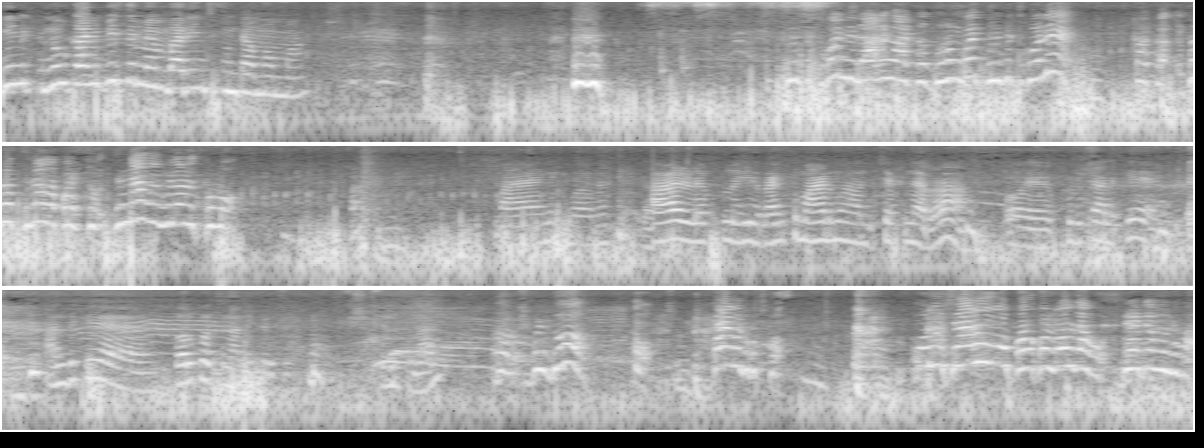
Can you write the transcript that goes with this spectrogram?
నేను నువ్వు కనిపిస్తే మేము భరించుకుంటామమ్మా. తినిపించుకొని నిదానంగా అట్లా దూరం పోయి తినిపించుకొని కాక ఇక్కడ తినాల ఫస్ట్. తిన్నాక వీళ్ళు కాళ్ళు ఎప్పుడు రక్తం మాడమని చెప్పినారు? ఓ కుడికాలకి అందుకే తోలుకొచ్చినాను ఇక్కడికి. తెలిసిన? పదకొండు రోజులు దాకు డేట్ ఏముండగా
